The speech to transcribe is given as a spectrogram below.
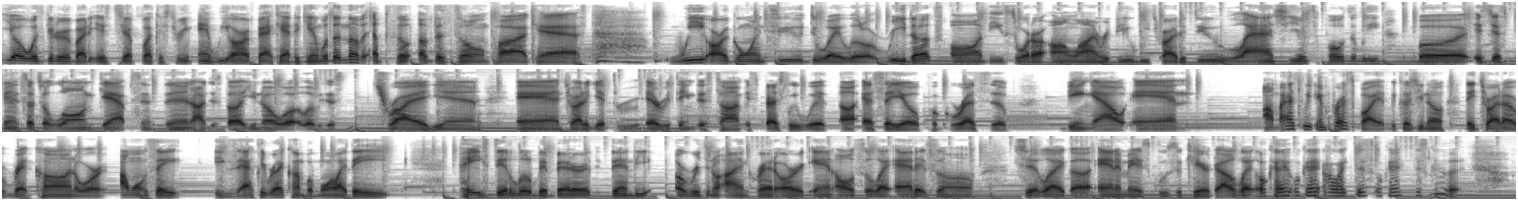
Yo, what's good, everybody? It's Jeff Black Extreme, and we are back at it again with another episode of the Zone Podcast. We are going to do a little redux on the Sword Art Online review we tried to do last year, supposedly, but it's just been such a long gap since then. I just thought, you know what, let me just try again and try to get through everything this time, especially with uh, SAO Progressive being out and I'm actually impressed by it because you know they try to retcon, or I won't say exactly retcon, but more like they paced it a little bit better than the original Aincrad arc, and also like added some shit like uh, anime exclusive character. I was like, okay, okay, I like this. Okay, this good.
